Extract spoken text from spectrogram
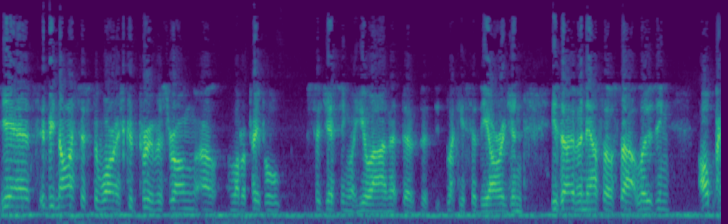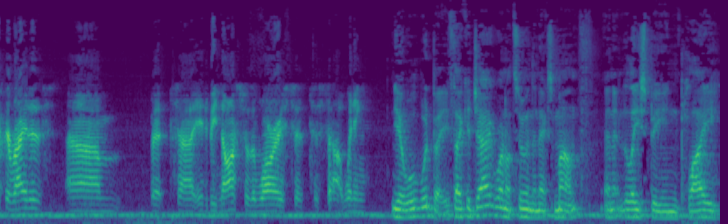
Yeah, it'd be nice if the Warriors could prove us wrong. A, lot of people suggesting what you are, that, the, the, like you said, the Origin is over now, so they'll start losing. I'll back the Raiders, um, but uh, it'd be nice for the Warriors to, to start winning. Yeah, well, it would be. If they could jag one or two in the next month and at least be in play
